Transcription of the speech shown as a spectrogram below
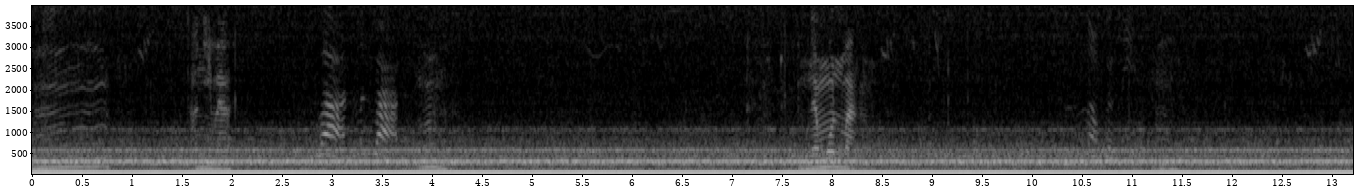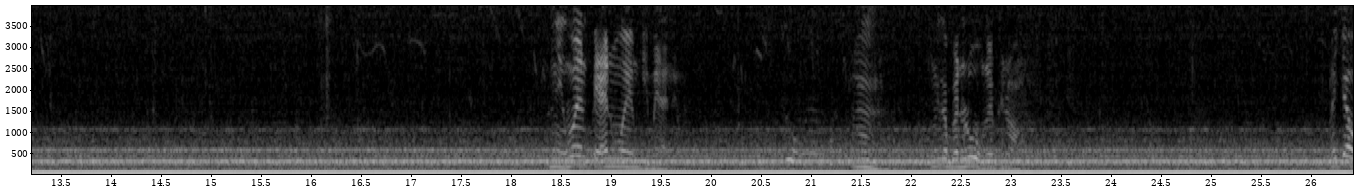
อืมอันนี้ไหม หวานมันหวาน อืมน้ำ มันต์มากหวานแบบนี้อืมนี่ว่ามันแปลนมวยมันดีไหมล่ะเนี่ยลูกหนึงอืมนี่ก็เป็นลูกเลยพี่น้องพระเจ้า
